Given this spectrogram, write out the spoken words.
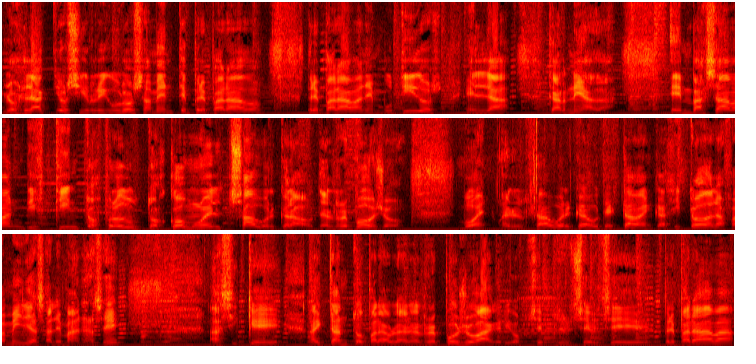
los lácteos y rigurosamente preparaban embutidos en la carneada. Envasaban distintos productos como el sauerkraut, el repollo bueno, el sauerkraut estaba en casi todas las familias alemanas, ¿eh? Así que hay tanto para hablar. El repollo agrio se, preparaba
